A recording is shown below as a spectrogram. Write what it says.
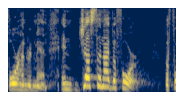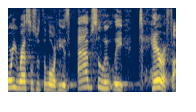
400 men. And just the night before, before he wrestles with the Lord, he is absolutely terrified.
